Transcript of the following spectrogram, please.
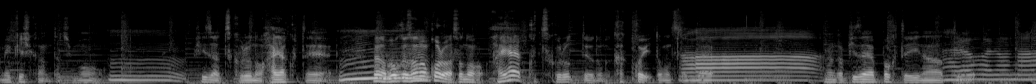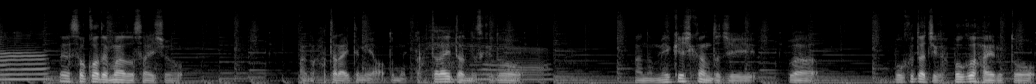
メキシカンたちもうん。ピザ作るの早くてうん。だから僕その頃はその早く作るっていうのがかっこいいと思ってたんあでなんかピザ屋っぽくていいなあっていう。でそこでまず最初あの働いてみようと思って働いたんですけどへあのメキシカンたちは僕たちが僕が入ると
